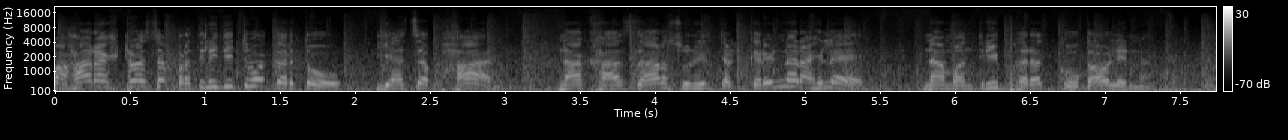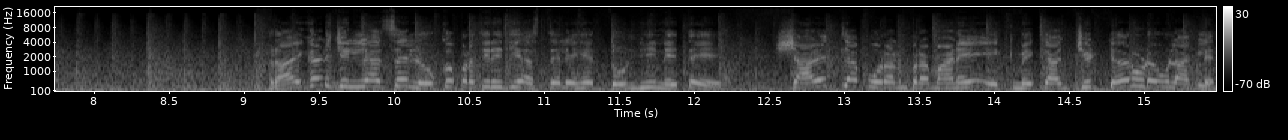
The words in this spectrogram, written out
महाराष्ट्राचं प्रतिनिधित्व करतो याचं भान ना खासदार सुनील तटकरेंना राहिलंय ना मंत्री भरत गोगावलेंना. रायगड जिल्ह्याचे लोकप्रतिनिधी असलेले हे दोन्ही नेते शाळेतल्या पोरांप्रमाणे एकमेकांची टर उडवू लागलेत.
